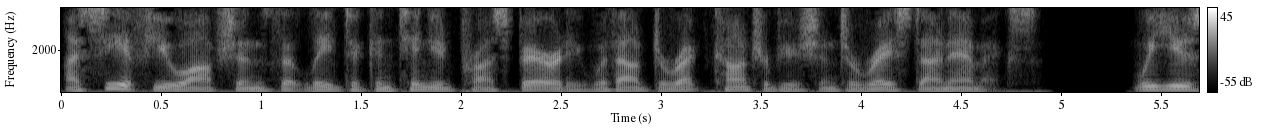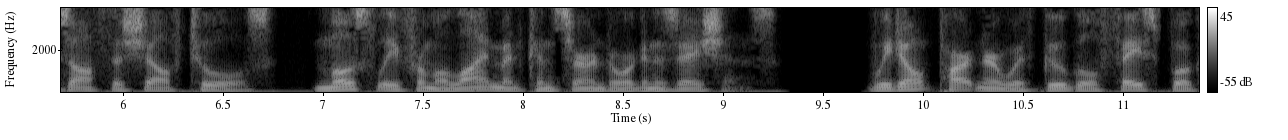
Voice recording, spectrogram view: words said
I see a few options that lead to continued prosperity without direct contribution to race dynamics. We use off the shelf tools, mostly from alignment concerned organizations. We don't partner with Google, Facebook,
